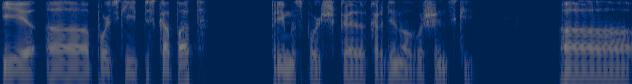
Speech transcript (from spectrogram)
и, а, польский епископат, примас Польши ка кардинал Вышинский, а,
